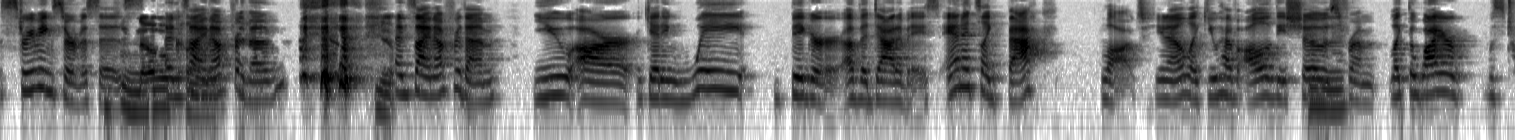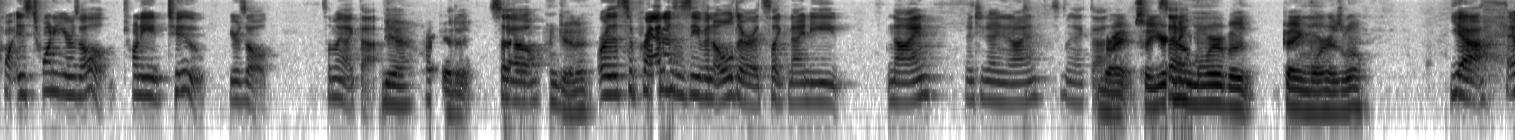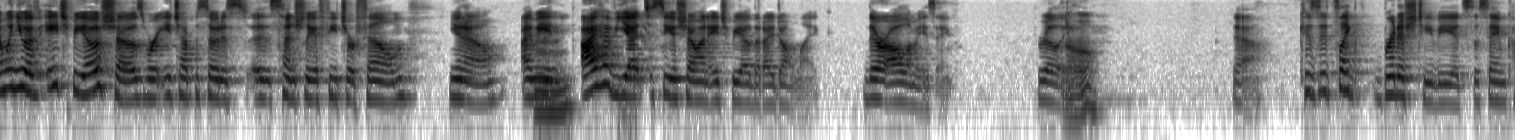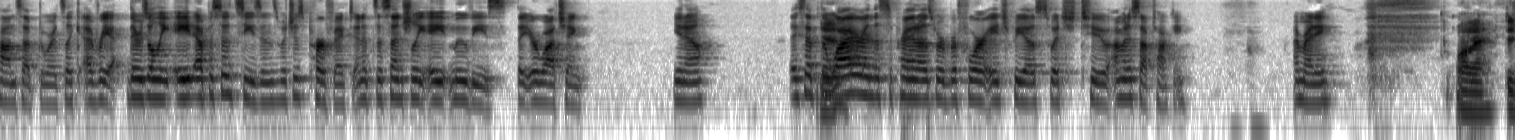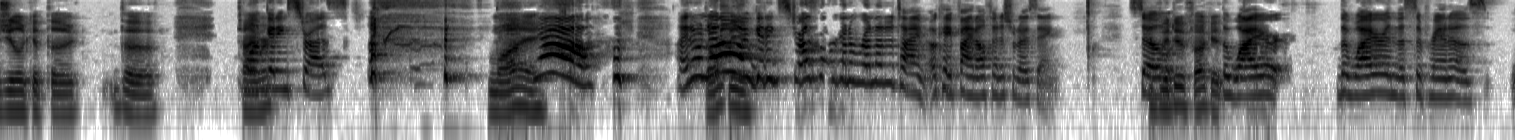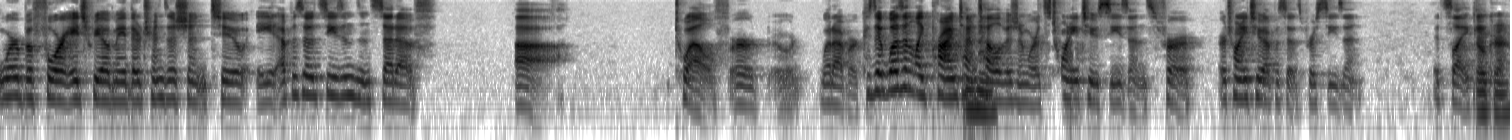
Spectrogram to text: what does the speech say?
streaming services No and sign up for them Yep. and sign up for them, you are getting way bigger of a database and it's like backlogged, you know? Like you have all of these shows Mhm. from like The Wire was tw- is 20 years old, 22 years old. Something like that. Yeah, I get it. So, I get it. or The Sopranos is even older. It's like 99, 1999, something like that. Right. So you're So- getting more, but paying more as well. Yeah, and when you have HBO shows where each episode is essentially a feature film, you know, I mean, Mhm. I have yet to see a show on HBO that I don't like. They're all amazing, really. Oh. Yeah, because it's like British TV. It's the same concept where it's like every there's only eight episode seasons, which is perfect, and it's essentially eight movies that you're watching. You know, except The Yeah. Wire and The Sopranos were before HBO switched to. I'm gonna stop talking. I'm ready. Why? Did you look at the the Well. I'm getting stressed. Why? yeah. I don't know. Don't be. I'm getting stressed that we're going to run out of time. Okay, fine. I'll finish what I was saying. So if we do, fuck it. The Wire, The Wire and The Sopranos were before HBO made their transition to eight episode seasons instead of uh 12 or or whatever because it wasn't like primetime Mhm. television where it's 22 seasons for or 22 episodes per season it's like okay.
